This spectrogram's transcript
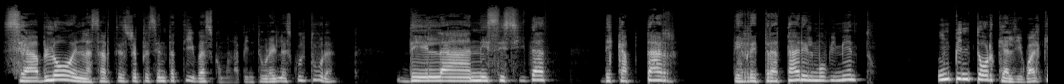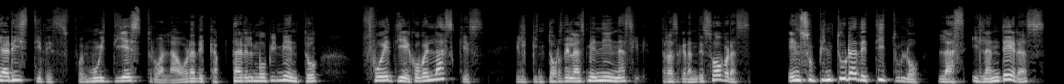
se habló en las artes representativas, como la pintura y la escultura, de la necesidad de captar, de retratar el movimiento. Un pintor que, al igual que Arístides, fue muy diestro a la hora de captar el movimiento fue Diego Velázquez, el pintor de las Meninas y de otras grandes obras. En su pintura de título Las hilanderas,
